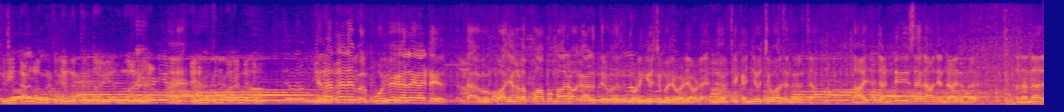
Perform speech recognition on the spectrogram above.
പിന്നെ തങ്ങളെ കുറിച്ച് ഞങ്ങൾക്ക് എന്താ അറിയാം ഒന്നും അറിയില്ല. അതിനെ കുറിച്ചൊന്ന് പറയാൻ പറ്റുമോ? ഇതെന്ന് പറഞ്ഞാൽ പൂർവിക കാലമായിട്ട് ഞങ്ങളെ പാപ്പന്മാരോ കാലത്ത് തുടങ്ങി വെച്ച പരിപാടി അവിടെ നേർച്ച കഞ്ഞി വെച്ച് പാർച്ച നേർച്ച. ആ രണ്ട് ദിവസമാണ് ആദ്യം ഉണ്ടായിരുന്നത്. എന്ന് പറഞ്ഞാൽ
